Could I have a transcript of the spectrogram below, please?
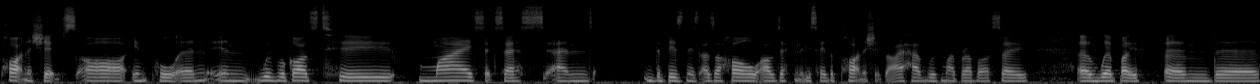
partnerships are important in with regards to my success and the business as a whole. I'll definitely say the partnership that I have with my brother. So um, we're both um, the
